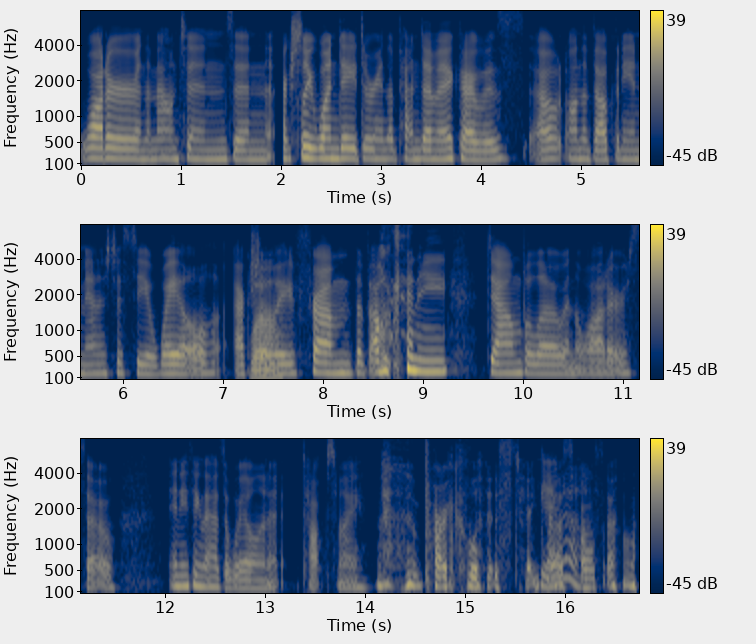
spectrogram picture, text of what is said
water and the mountains. And actually, one day during the pandemic, I was out on the balcony and managed to see a whale actually from the balcony down below in the water. So anything that has a whale in it tops my park list, I guess, Yeah. also.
